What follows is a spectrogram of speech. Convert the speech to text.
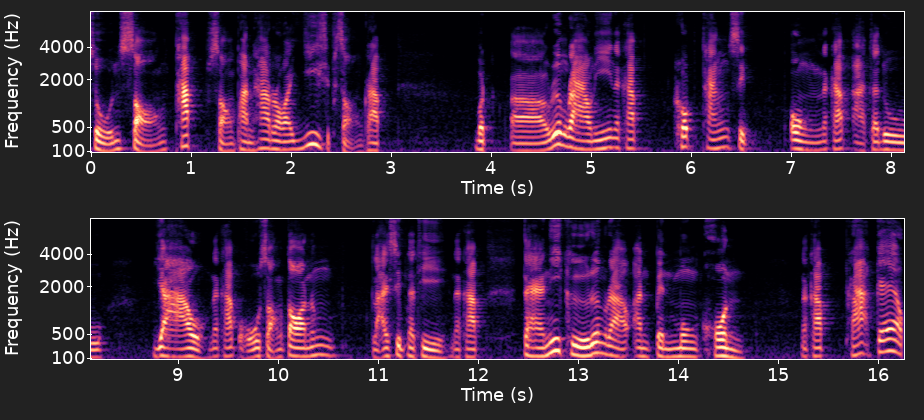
0002ทับ2522 ครับบทเอ่อเรื่องราวนี้นะครับ ครบทั้ง 10 องค์นะครับ อาจจะดูยาวนะครับโอ้โหสองตอนต้องหลาย 10 นาทีนะครับ แต่นี่คือเรื่องราวอันเป็นมงคลนะครับ พระแก้ว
